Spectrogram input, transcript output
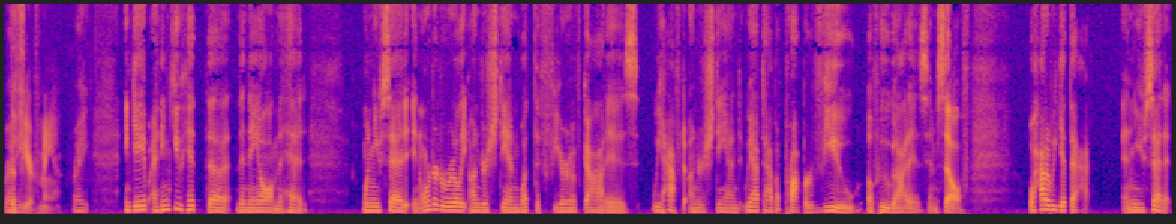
right. the fear of man. Right. And Gabe, I think you hit the, the nail on the head when you said, in order to really understand what the fear of God is, we have to understand, we have to have a proper view of who God is himself. Well, how do we get that? And you said it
